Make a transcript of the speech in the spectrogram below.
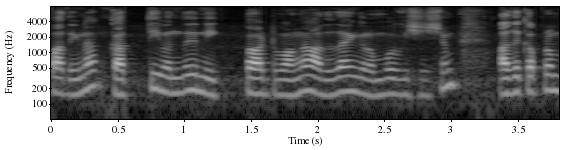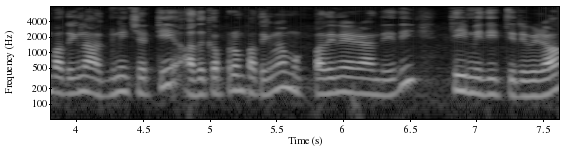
பார்த்தீங்கன்னா கத்தி வந்து நிப்பாட்டுவாங்க. அதுதான் இங்கே ரொம்ப விசேஷம். அதுக்கப்புறம் பார்த்திங்கன்னா அக்னி சட்டி அதுக்கப்புறம் பார்த்தீங்கன்னா நமக்கு பதினேழாம் தேதி தீமிதி திருவிழா.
